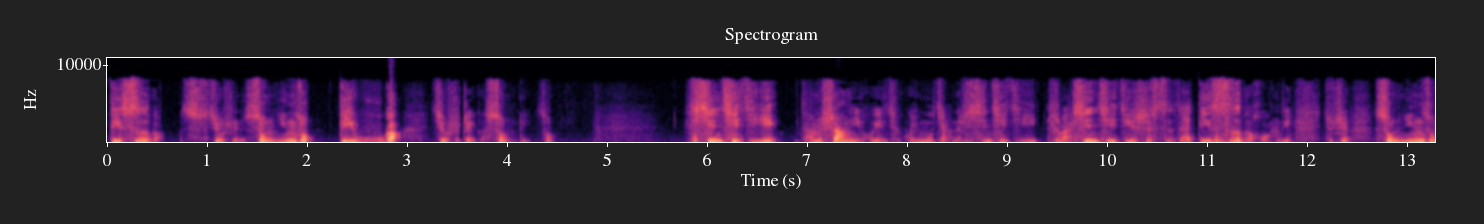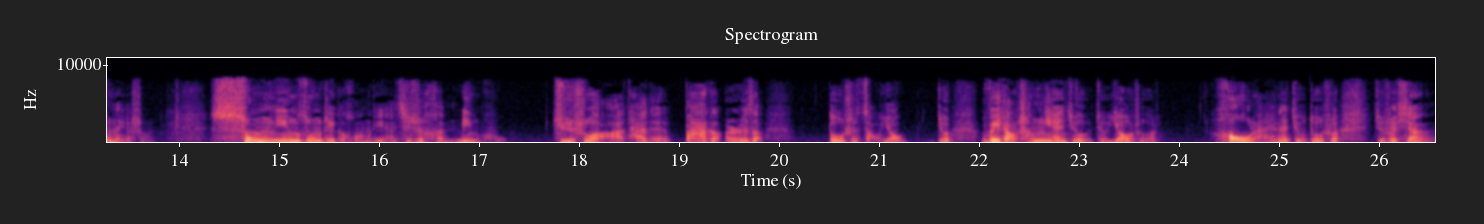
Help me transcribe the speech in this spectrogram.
第四个就是宋宁宗，第五个就是这个宋理宗。辛弃疾，咱们上一回回目讲的是辛弃疾，是吧？辛弃疾是死在第四个皇帝，就是宋宁宗那个时候。宋宁宗这个皇帝啊，其实很命苦。据说啊，他的八个儿子都是早夭，就未到成年就就夭折了。后来呢，就都说，就说像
